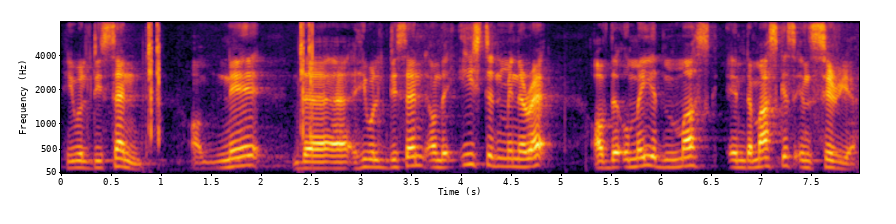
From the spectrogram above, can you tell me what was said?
he will descend near the, he will descend on the eastern minaret of the Umayyad mosque in Damascus in Syria,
